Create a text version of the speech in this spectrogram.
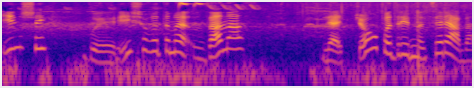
інший вирішуватиме за нас. Для чого потрібна ця рада?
